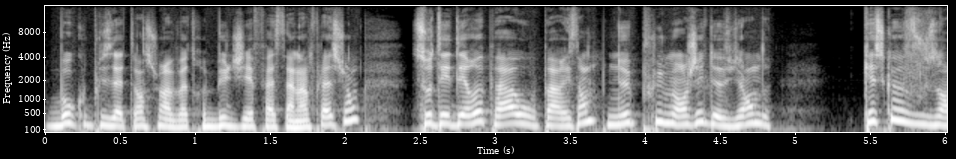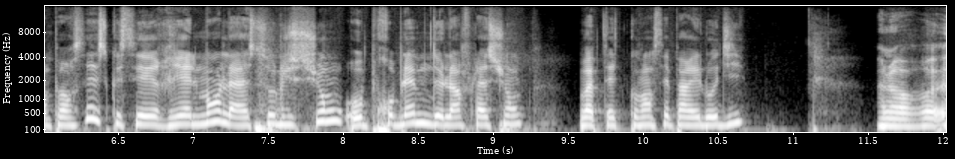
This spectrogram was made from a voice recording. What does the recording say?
beaucoup plus attention à votre budget face à l'inflation, sauter des repas ou par exemple ne plus manger de viande. Qu'est-ce que vous en pensez? Est-ce que c'est réellement la solution au problème de l'inflation? On va peut-être commencer par Elodie. Alors, euh,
